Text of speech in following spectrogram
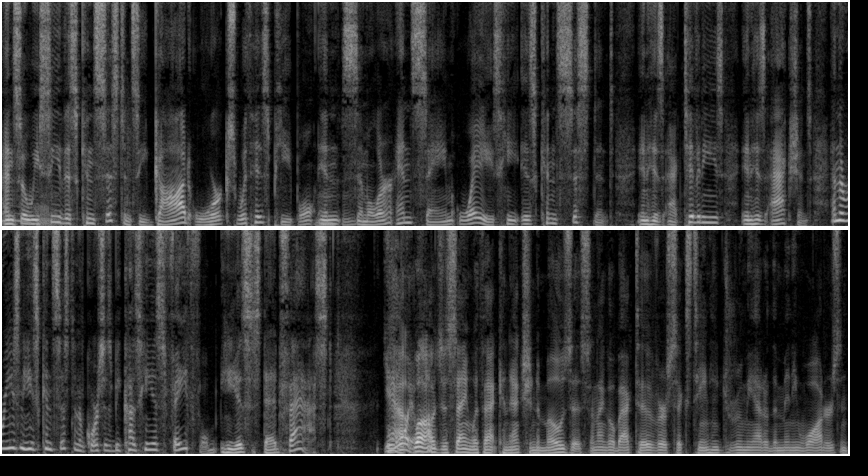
And so we see oh. this consistency. God works with his people in mm-hmm. similar and same ways. He is consistent in his activities, in his actions. And the reason he's consistent, of course, is because he is faithful, he is steadfast. Yeah, loyal. well, I was just saying with that connection to Moses, and I go back to verse 16, he drew me out of the many waters. And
